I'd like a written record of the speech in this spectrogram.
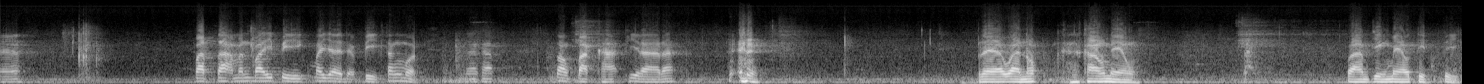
นะปัตตะมันใบปีกไม่ใช่เดี๋ยวปีกทั้งหมดนะครับ ต้องปักขะพิราระแปลว่านกข้าวแมว ความจริงแมวติดปีก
